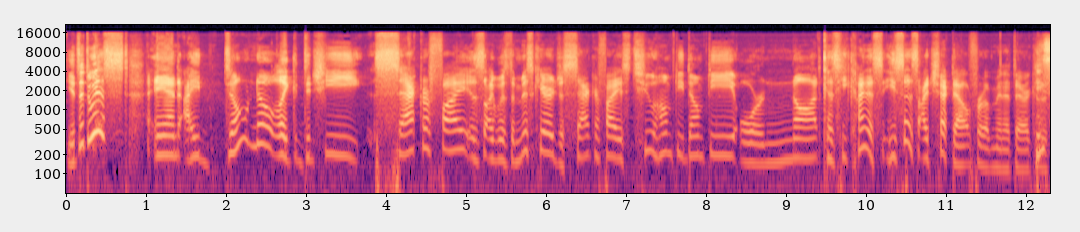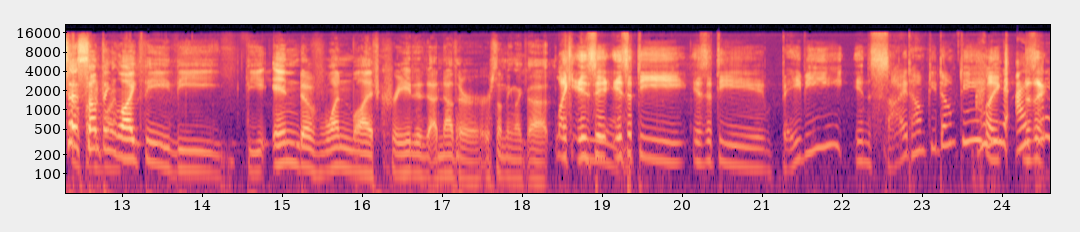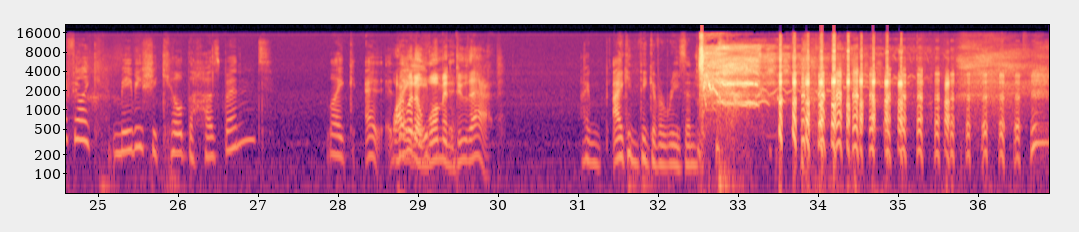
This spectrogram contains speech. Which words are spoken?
it's a twist and i don't know like did she sacrifice is like was the miscarriage a sacrifice to humpty dumpty or not because he kind of he says i checked out for a minute there. He it's so says something boring. like the the the end of one life created another, or something like that. like is it is Yeah. it the is it the baby inside humpty dumpty I like mean, I kind of feel like maybe she killed the husband. Like, why like, would a woman do that I I can think of a reason.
